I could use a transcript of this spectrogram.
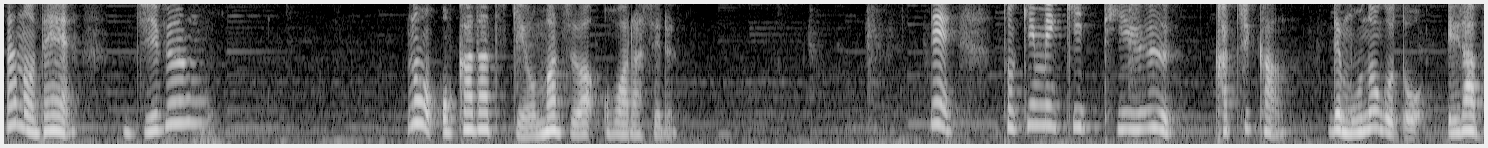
なので自分のお片付けをまずは終わらせる。でときめきっていう価値観で物事を選ぶ。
